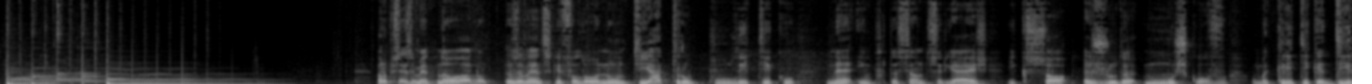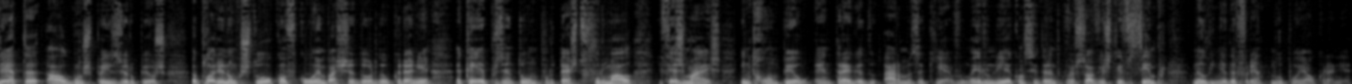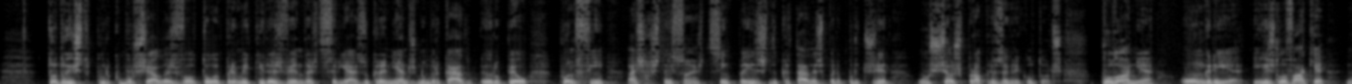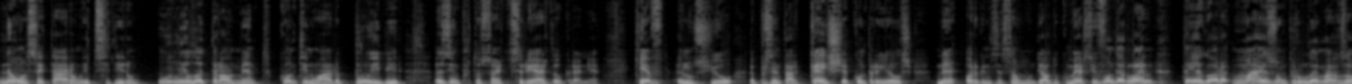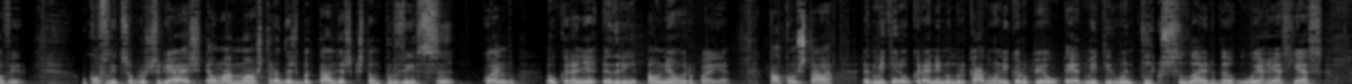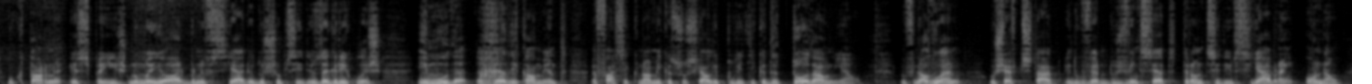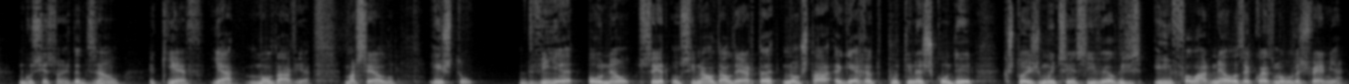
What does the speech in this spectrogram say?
Ora, precisamente na ONU, Zelensky falou num teatro político na importação de cereais e que só ajuda Moscovo. Uma crítica direta a alguns países europeus. A Polónia não gostou, convocou o embaixador da Ucrânia, a quem apresentou um protesto formal e fez mais, interrompeu a entrega de armas a Kiev. Uma ironia, considerando que Varsóvia esteve sempre na linha da frente no apoio à Ucrânia. Tudo isto porque Bruxelas voltou a permitir as vendas de cereais ucranianos no mercado europeu, pondo fim às restrições de cinco países decretadas para proteger os seus próprios agricultores. Polónia, Hungria e Eslováquia não aceitaram e decidiram unilateralmente continuar a proibir as importações de cereais da Ucrânia. Kiev anunciou apresentar queixa contra eles na Organização Mundial do Comércio e von der Leyen tem agora mais um problema a resolver. O conflito sobre os cereais é uma amostra das batalhas que estão por vir se, quando, a Ucrânia aderir à União Europeia. Tal como está, admitir a Ucrânia no mercado único europeu é admitir o antigo celeiro da URSS, o que torna esse país no maior beneficiário dos subsídios agrícolas e muda radicalmente a face económica, social e política de toda a União. No final do ano, os chefes de Estado e do governo dos 27 terão de decidir se abrem ou não negociações de adesão a Kiev e à Moldávia. Marcelo, isto devia ou não ser um sinal de alerta? Não está a guerra de Putin a esconder questões muito sensíveis e falar nelas é quase uma blasfémia?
